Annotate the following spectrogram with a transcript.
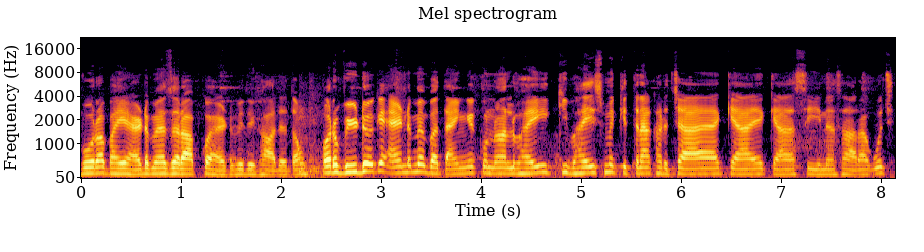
बोरा भाई हेड में जरा आपको हेड भी दिखा देता हूँ। और वीडियो के एंड में बताएँगे कुणाल भाई की भाई इसमें कितना खर्चा आया है क्या है, क्या सीन है सारा कुछ,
